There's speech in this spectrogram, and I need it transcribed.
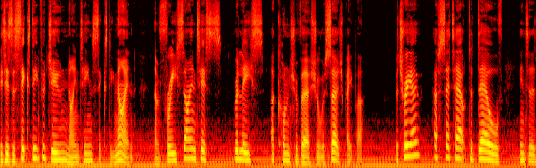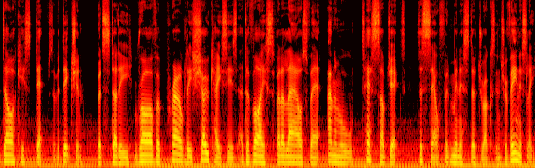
It is the 16th of June 1969, and three scientists release a controversial research paper. The trio have set out to delve into the darkest depths of addiction, but study rather proudly showcases a device that allows their animal test subject to self administer drugs intravenously.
